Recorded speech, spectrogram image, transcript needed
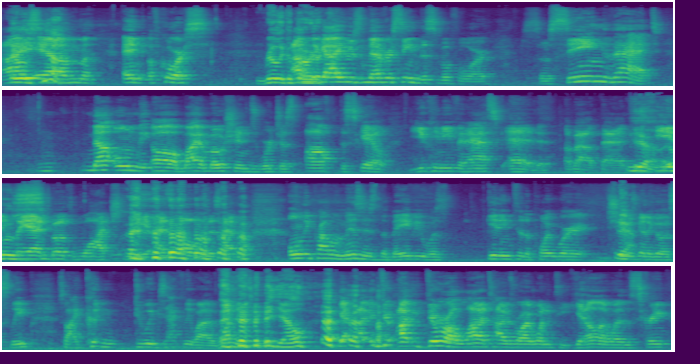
I was, yeah, am, and of course, really good. I'm the guy who's never seen this before. So seeing that, not only oh my emotions were just off the scale. You can even ask Ed about that. 'cause Yeah, he and was- Leanne both watched me as all of this happened. Only problem is, is the baby was getting to the point where she Yeah. was gonna go to sleep, so I couldn't do exactly what I wanted to. Yell. yeah, I, there- I, there were a lot of times where I wanted to yell, I wanted to scream,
